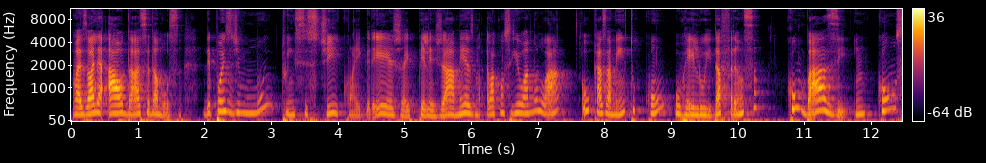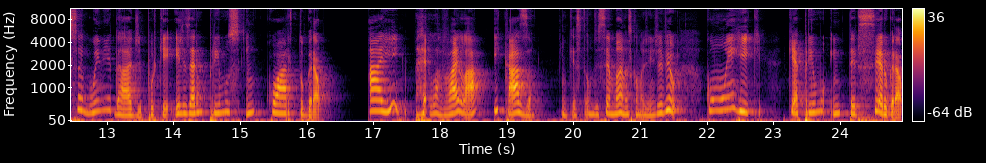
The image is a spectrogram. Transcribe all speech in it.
Mas olha a audácia da moça. Depois de muito insistir com a igreja e pelejar mesmo, ela conseguiu anular o casamento com o rei Luís da França, com base em consanguinidade, porque eles eram primos em quarto grau. Aí ela vai lá e casa, em questão de semanas, como a gente viu, com o Henrique, que é primo em terceiro grau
